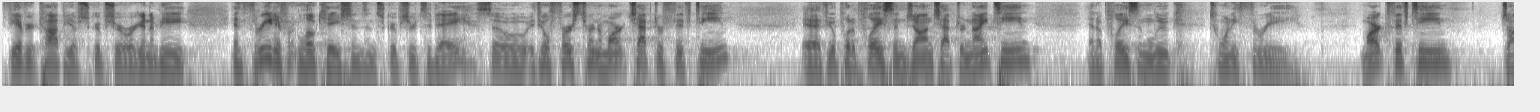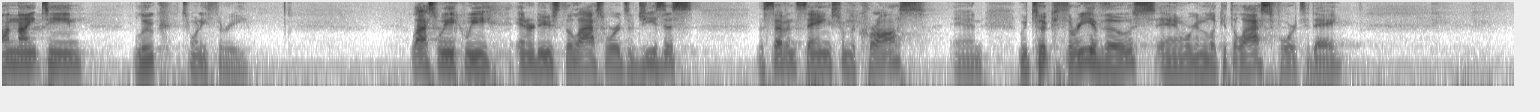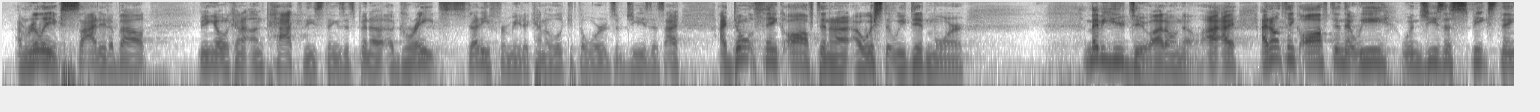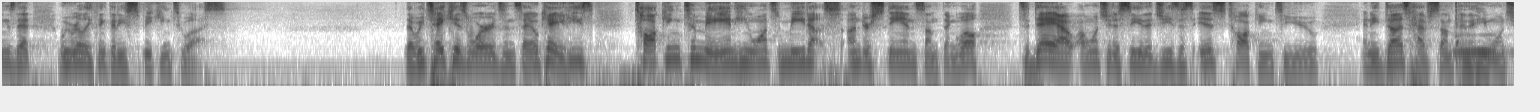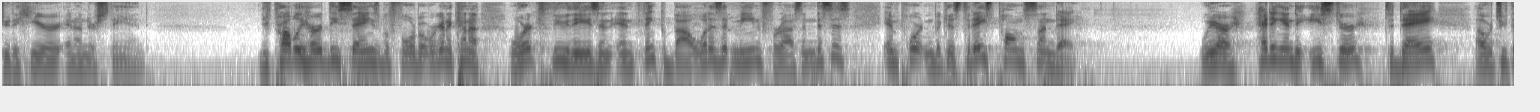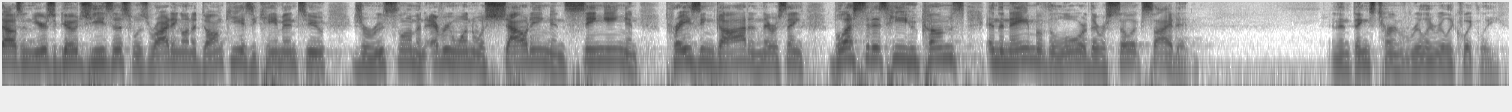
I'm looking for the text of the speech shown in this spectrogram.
If you have your copy of Scripture, we're going to be in three different locations in Scripture today. So if you'll first turn to Mark chapter 15, if you'll put a place in John chapter 19, and a place in Luke 23. Mark 15, John 19, Luke 23. Last week, we introduced the last words of Jesus, the seven sayings from the cross, and we took three of those, and we're going to look at the last four today. I'm really excited about being able to kind of unpack these things. It's been a, a, great study for me to kind of look at the words of Jesus. I, I don't think often, and I, I wish that we did more. Maybe you do, I don't know. I, I, I don't think often that we, when Jesus speaks things, that we really think that he's speaking to us. That we take his words and say, okay, he's talking to me and he wants me to understand something. Well, today I, I want you to see that Jesus is talking to you and he does have something that he wants you to hear and understand. You've probably heard these sayings before, but we're going to kind of work through these and, and think about what does it mean for us. And this is important because today's Palm Sunday. We are heading into Easter today. Over 2,000 years ago, Jesus was riding on a donkey as he came into Jerusalem, and everyone was shouting and singing and praising God. And they were saying, Blessed is he who comes in the name of the Lord. They were so excited. And then things turned really, really quickly.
